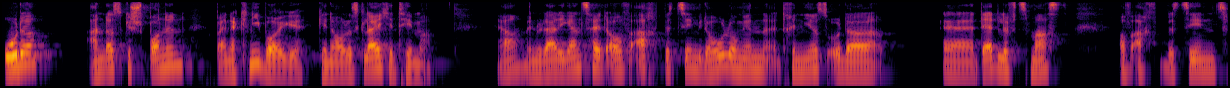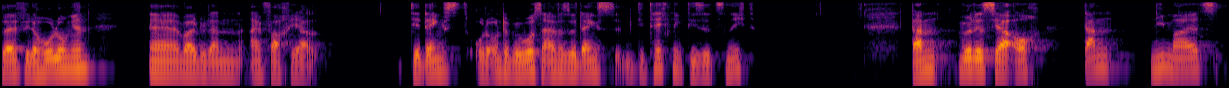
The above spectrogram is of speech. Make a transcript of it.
Oder anders gesponnen, bei einer Kniebeuge genau das gleiche Thema. Ja, wenn du da die ganze Zeit auf 8 bis 10 Wiederholungen äh, trainierst oder äh, Deadlifts machst, auf 8 bis 10, 12 Wiederholungen, äh, weil du dann einfach, ja, dir denkst oder unterbewusst einfach so denkst, die Technik, die sitzt nicht, dann würde es ja auch dann niemals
